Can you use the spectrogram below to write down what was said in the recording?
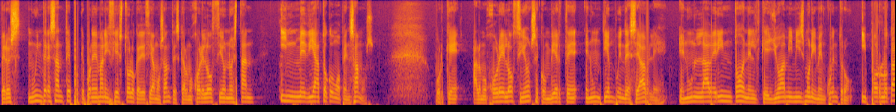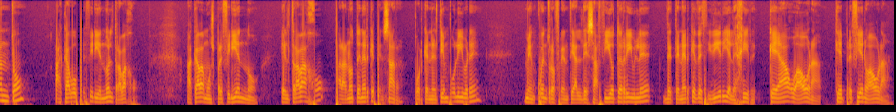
Pero es muy interesante porque pone de manifiesto lo que decíamos antes, que a lo mejor el ocio no es tan inmediato como pensamos. Porque a lo mejor el ocio se convierte en un tiempo indeseable, en un laberinto en el que yo a mí mismo ni me encuentro. Y por lo tanto, acabo prefiriendo el trabajo. Acabamos prefiriendo el trabajo para no tener que pensar, porque en el tiempo libre me encuentro frente al desafío terrible de tener que decidir y elegir qué hago ahora, qué prefiero ahora,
